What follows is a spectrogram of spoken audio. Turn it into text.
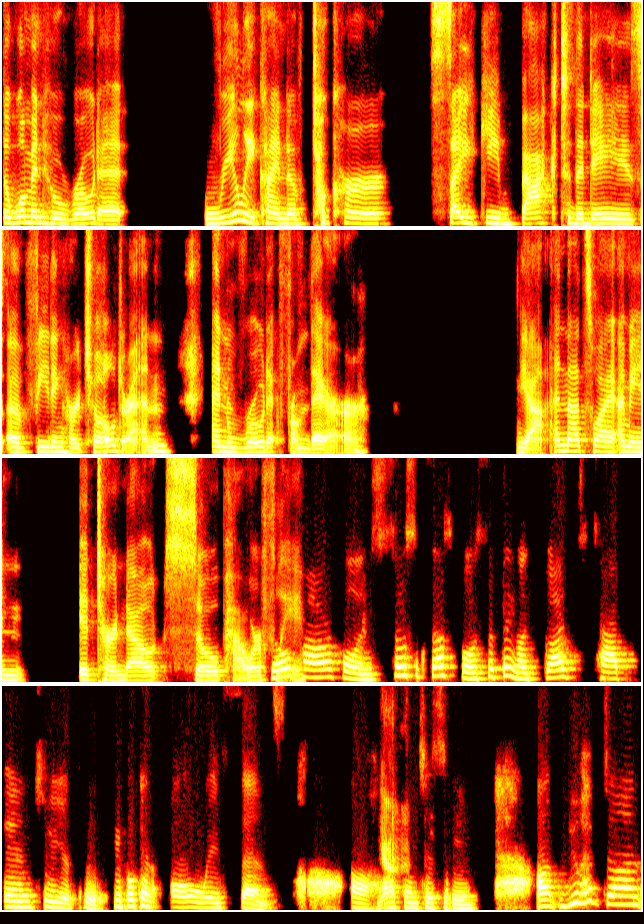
the woman who wrote it really kind of took her psyche back to the days of feeding her children and wrote it from there yeah. And that's why, I mean, it turned out so powerfully. So powerful and so successful. It's the thing, like God tap into your truth. People can always sense uh, yeah. authenticity. Um, you have done,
